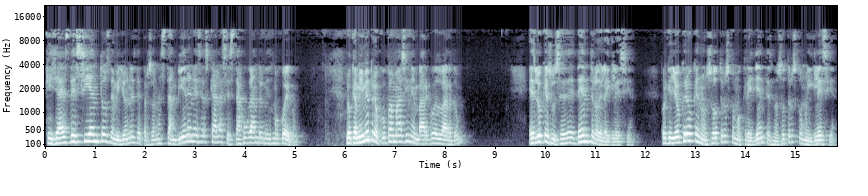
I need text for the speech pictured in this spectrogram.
que ya es de cientos de millones de personas, también en esa escala se está jugando el mismo juego. Lo que a mí me preocupa más, sin embargo, Eduardo, es lo que sucede dentro de la iglesia. Porque yo creo que nosotros como creyentes, nosotros como iglesia,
